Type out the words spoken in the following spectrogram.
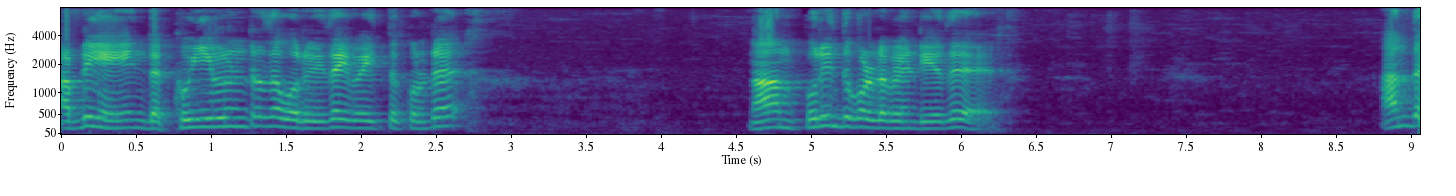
அப்படி இந்த குயில்ன்றத ஒரு இதை வைத்துக்கொண்டு நாம் புரிந்து கொள்ள வேண்டியது அந்த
